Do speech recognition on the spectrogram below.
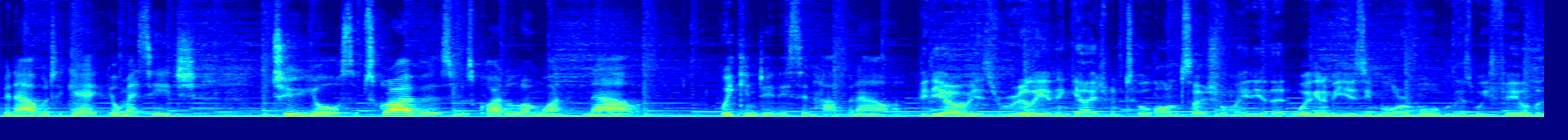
being able to get your message to your subscribers was quite a long one. Now, we can do this in half an hour. Video is really an engagement tool on social media that we're going to be using more and more because we feel that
